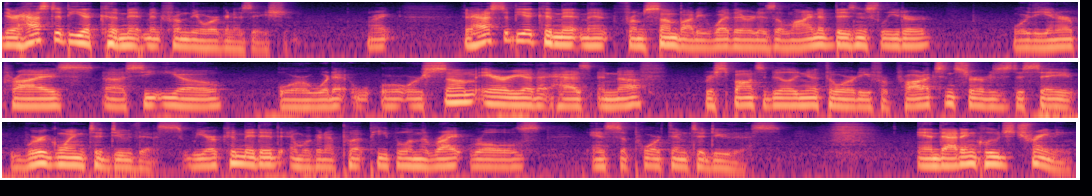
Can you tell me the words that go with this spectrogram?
there has to be a commitment from the organization, right? There has to be a commitment from somebody, whether it is a line of business leader or the enterprise uh, CEO or, what, or, or some area that has enough responsibility and authority for products and services to say, we're going to do this. We are committed and we're going to put people in the right roles and support them to do this. And that includes training,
